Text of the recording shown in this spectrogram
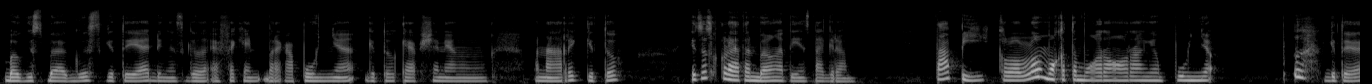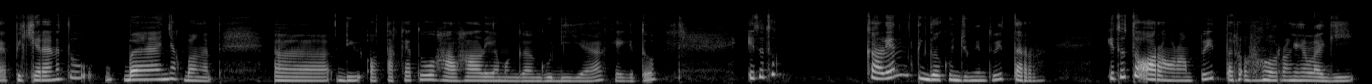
bagus-bagus gitu ya dengan segala efek yang mereka punya gitu caption yang menarik gitu itu tuh kelihatan banget di Instagram. Tapi kalau lo mau ketemu orang-orang yang punya uh gitu ya pikirannya tuh banyak banget. Uh, di otaknya tuh hal-hal yang mengganggu dia kayak gitu. Itu tuh kalian tinggal kunjungin Twitter. Itu tuh orang-orang Twitter orang-orang yang lagi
